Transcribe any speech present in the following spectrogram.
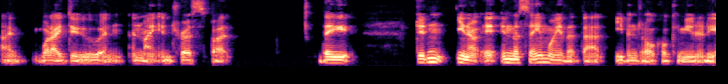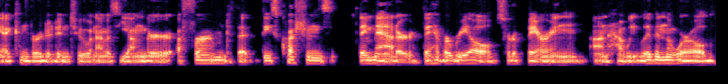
I what I do and and my interests, but they didn't, you know, in the same way that that evangelical community I converted into when I was younger affirmed that these questions they matter. They have a real sort of bearing on how we live in the world,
